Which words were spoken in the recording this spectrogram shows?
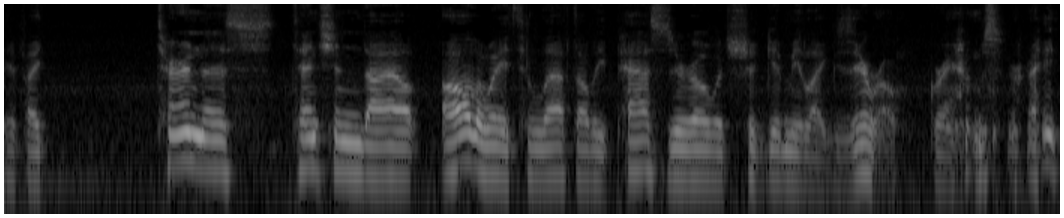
if I turn this tension dial all the way to the left, I'll be past zero, which should give me like zero grams, right?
